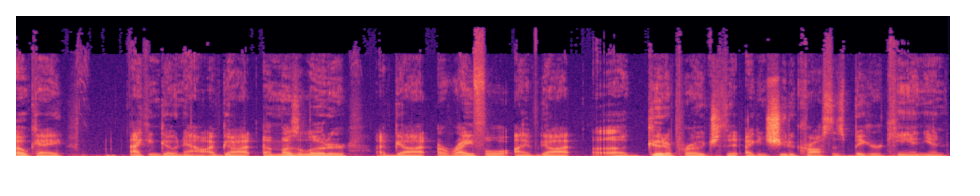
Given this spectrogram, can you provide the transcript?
okay I can go now. I've got a muzzleloader, I've got a rifle, I've got a good approach that I can shoot across this bigger canyon.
